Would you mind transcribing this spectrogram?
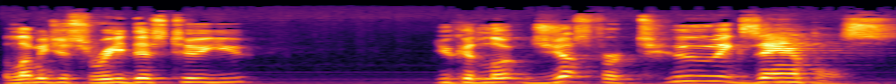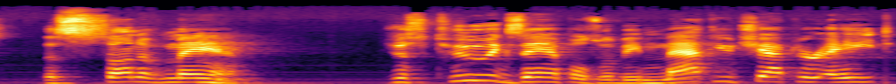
But let me just read this to you. You could look just for two examples. The Son of Man. Just two examples would be Matthew chapter 8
